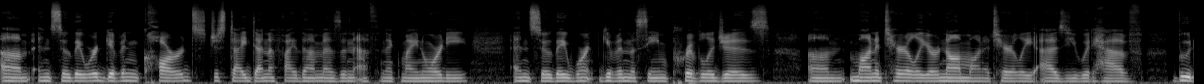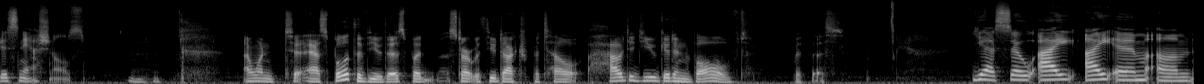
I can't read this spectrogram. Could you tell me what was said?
Um, and so they were given cards just to identify them as an ethnic minority. And so they weren't given the same privileges, um, monetarily or non monetarily, as you would have Buddhist nationals. Mm-hmm. I wanted to ask both of you this, but start with you, Dr. Patel. How did you get involved with this? Yeah, so I I am um,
